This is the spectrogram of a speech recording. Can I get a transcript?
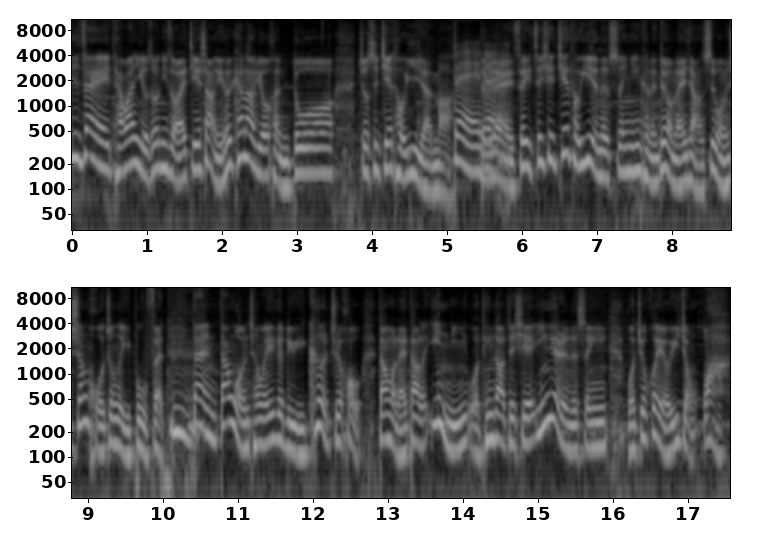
实，在台湾有时候你走在街上也会看到有很多就是街头艺人嘛，对对不对？所以这些街头艺人的声音，可能对我们来讲是我们生活中的一部分。嗯，但当我们成为一个旅客之后，当我来到了印尼，我听到这些音乐人的声音，我就会有一种哇，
